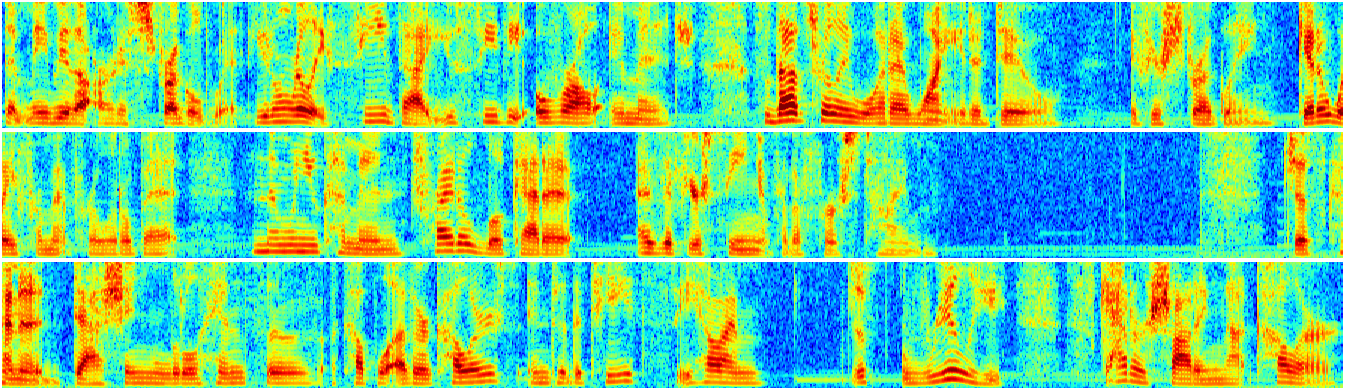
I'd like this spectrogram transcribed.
that maybe the artist struggled with. You don't really see that. You see the overall image. So that's really what I want you to do if you're struggling. Get away from it for a little bit and then when you come in, try to look at it as if you're seeing it for the first time. Just kind of dashing little hints of a couple other colors into the teeth. See how I'm just really scattershotting that color.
